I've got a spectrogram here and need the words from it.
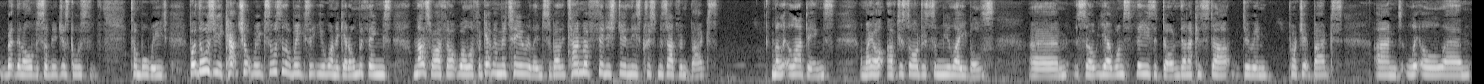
but then all of a sudden it just goes tumbleweed. But those are your catch up weeks. Those are the weeks that you want to get on with things. And that's why I thought, well, if I get my material in, so by the time I've finished doing these Christmas Advent bags, my little add-ins, and my I've just ordered some new labels. Um, so yeah, once these are done, then I can start doing project bags and little um,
